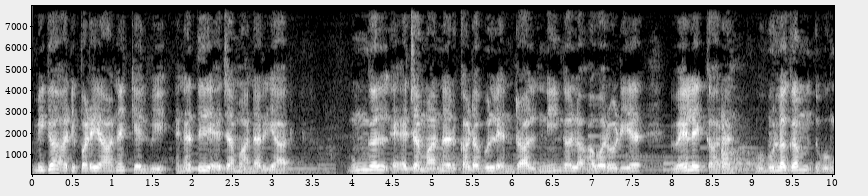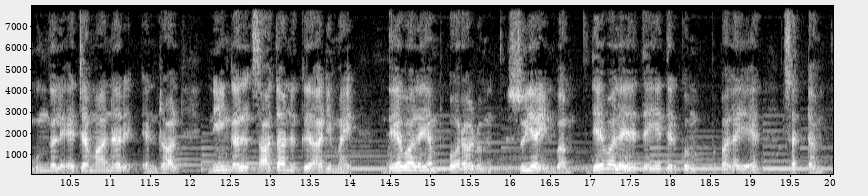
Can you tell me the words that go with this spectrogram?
மிக அடிப்படையான கேள்வி. எனது எஜமானர் யார்? உங்கள் எஜமானர் கடவுள் என்றால் நீங்கள் அவருடைய வேலைக்காரன். உலகம் உ- உங்கள் எஜமானர் என்றால் நீங்கள் சாத்தானுக்கு அடிமை. தேவாலயம் போராடும் சுய இன்பம். தேவாலயத்தை எதிர்க்கும் பழைய சட்டம்.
